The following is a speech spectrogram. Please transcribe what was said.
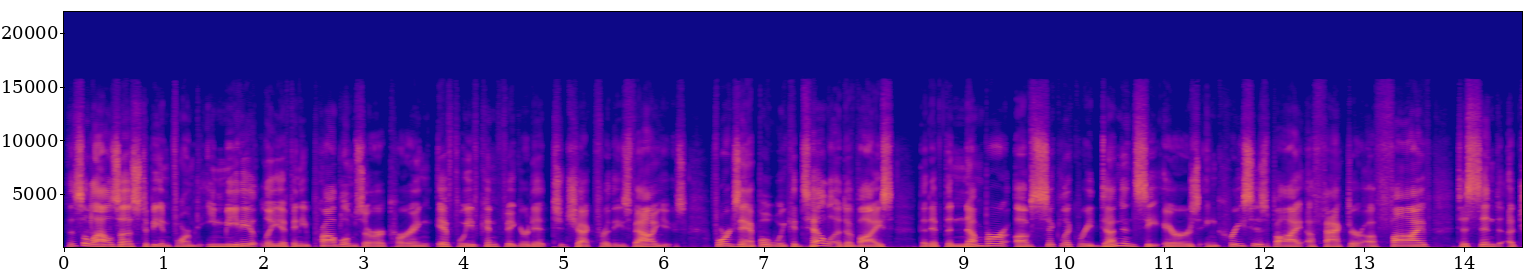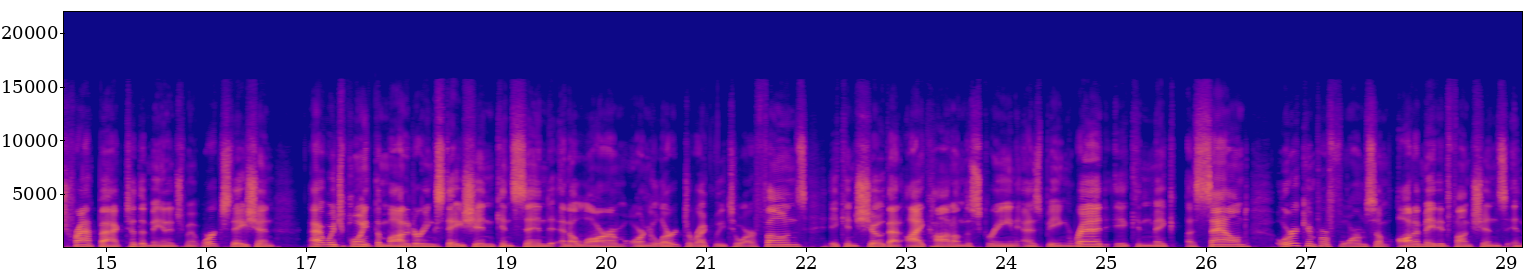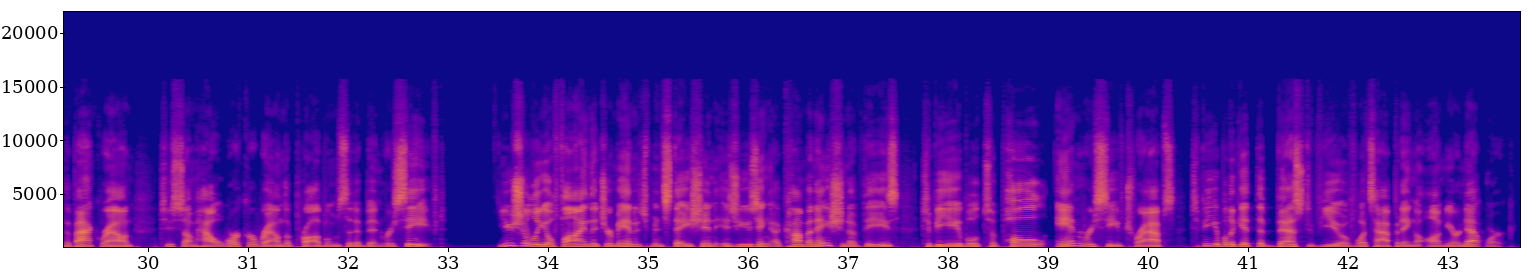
This allows us to be informed immediately if any problems are occurring if we've configured it to check for these values. For example, we could tell a device that if the number of cyclic redundancy errors increases by a factor of 5 to send a trap back to the management workstation at which point the monitoring station can send an alarm or an alert directly to our phones. It can show that icon on the screen as being red. It can make a sound, or it can perform some automated functions in the background to somehow work around the problems that have been received. Usually, you'll find that your management station is using a combination of these to be able to pull and receive traps to be able to get the best view of what's happening on your network.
